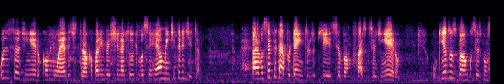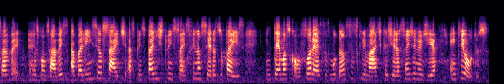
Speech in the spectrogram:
use seu dinheiro como moeda de troca para investir naquilo que você realmente acredita. Para você ficar por dentro do que seu banco faz com seu dinheiro, o Guia dos Bancos Responsáveis avalia em seu site as principais instituições financeiras do país em temas como florestas, mudanças climáticas, gerações de energia, entre outros.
